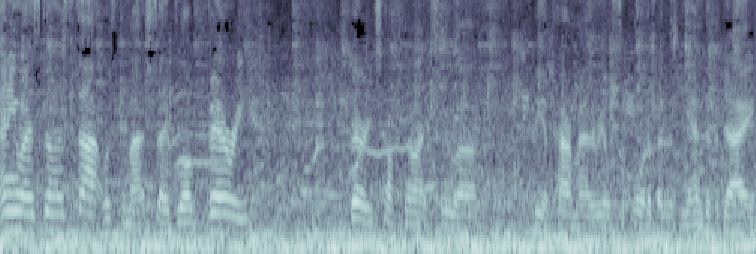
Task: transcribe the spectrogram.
Anyways, guys, that was the match day vlog. Very, very tough night to uh, be a Parramatta Real supporter, but at the end of the day,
